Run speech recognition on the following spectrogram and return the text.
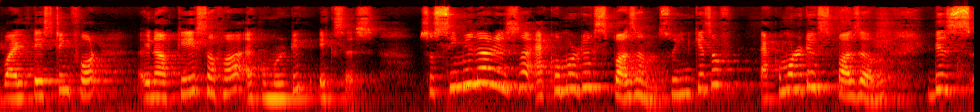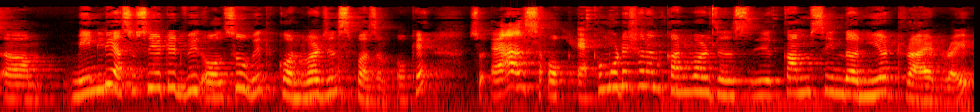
while testing for in a case of a accommodative excess. So similar is the accommodative spasm. So in case of accommodative spasm, it is um, mainly associated with also with convergence spasm. Okay. so as accommodation and convergence comes in the near triad right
